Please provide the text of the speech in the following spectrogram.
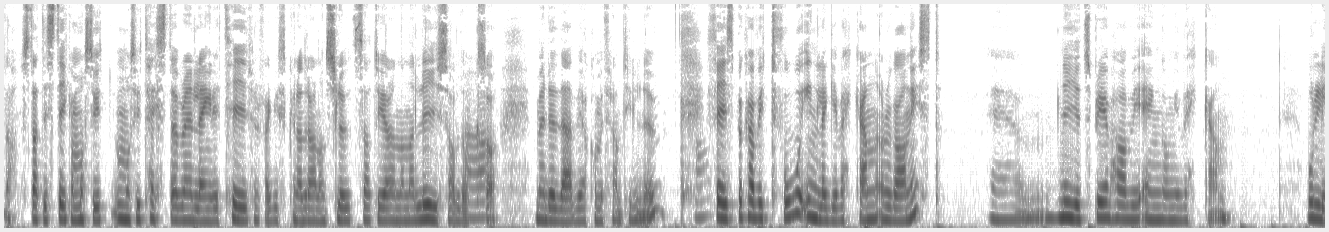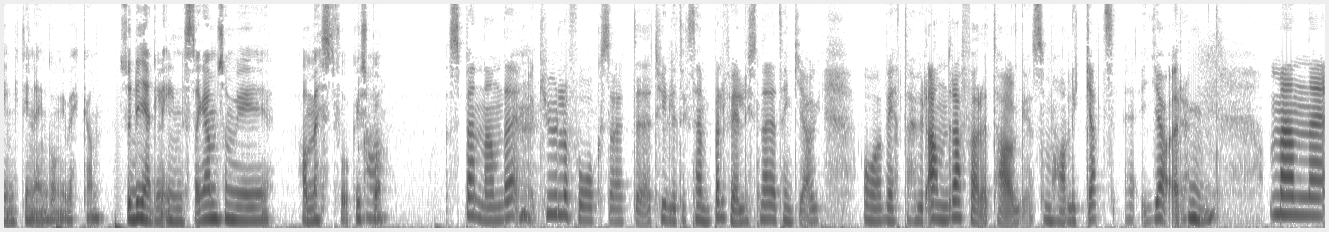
ja, statistik, man måste, ju, man måste ju testa över en längre tid för att faktiskt kunna dra någon slutsats och göra en analys av det också. Men det är där vi har kommit fram till nu. Ja. Facebook har vi två inlägg i veckan organiskt. Eh, nyhetsbrev har vi en gång i veckan. Och LinkedIn en gång i veckan. Så det är egentligen Instagram som vi har mest fokus ja. på. Spännande. Kul att få också ett tydligt exempel för er lyssnare tänker jag. Och veta hur andra företag som har lyckats eh, gör. Mm. Men eh,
